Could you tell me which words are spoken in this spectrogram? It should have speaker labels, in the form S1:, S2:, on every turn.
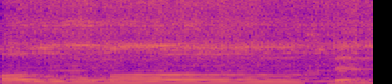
S1: Allah bez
